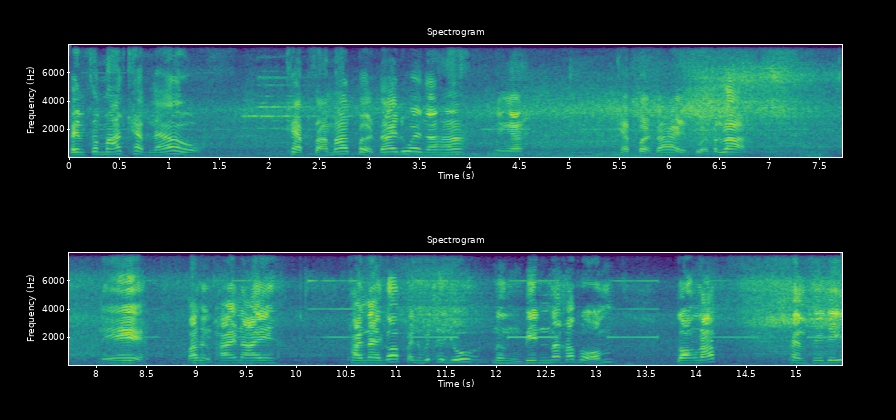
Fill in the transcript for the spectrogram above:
เป็นสมาร์ทแคปแล้ว แคปสามารถเปิดได้ด้วยนะฮะยังไงแคปเปิดได้สวยปะล่ะนี่มาถึงภายใน ภายในก็เป็นวิทยุหนึ่งดินนะครับผมรองรับแผ่นซีดี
